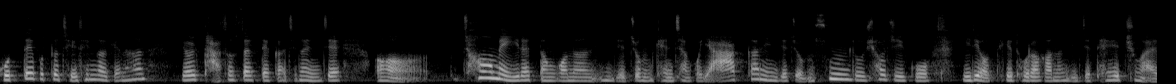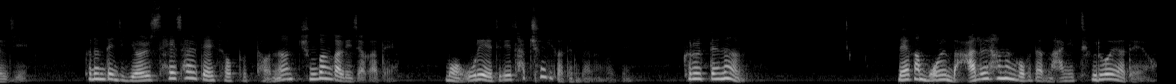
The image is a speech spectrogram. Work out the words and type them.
그때부터 제 생각에는 한 15살 때까지는 이제 어 처음에 일했던 거는 이제 좀 괜찮고 약간 이제 좀 숨도 쉬어지고 일이 어떻게 돌아가는지 이제 대충 알지. 그런데 이제 13살 돼서부터는 중간 관리자가 돼. 뭐 우리 애들이 사춘기가 된다는 거지. 그럴 때는 내가 뭘 말을 하는 것보다 많이 들어야 돼요.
